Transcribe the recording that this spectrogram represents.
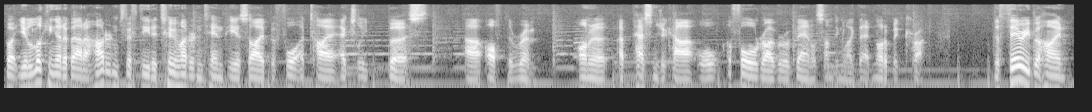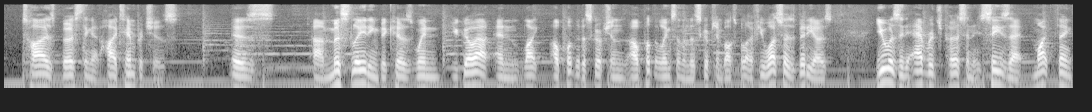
but you're looking at about 150 to 210 psi before a tire actually bursts uh, off the rim on a, a passenger car or a four-wheel drive or a van or something like that, not a big truck. The theory behind tires bursting at high temperatures is uh, misleading because when you go out and like I'll put the description I'll put the links in the description box below. If you watch those videos you as an average person who sees that might think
